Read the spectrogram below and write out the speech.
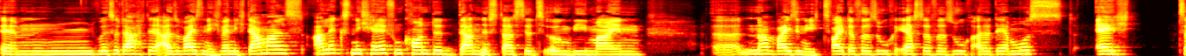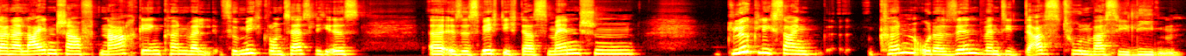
ähm, wo ich so dachte, also weiß nicht, wenn ich damals Alex nicht helfen konnte, dann ist das jetzt irgendwie mein, äh, na, weiß ich nicht, zweiter Versuch, erster Versuch. Also der muss echt seiner Leidenschaft nachgehen können, weil für mich grundsätzlich ist, äh, ist es wichtig, dass Menschen glücklich sein können oder sind, wenn sie das tun, was sie lieben.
